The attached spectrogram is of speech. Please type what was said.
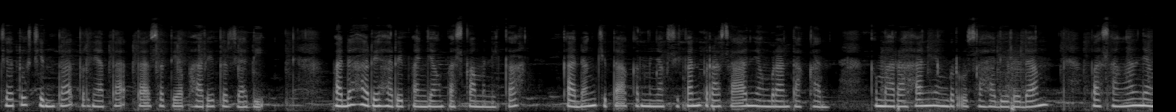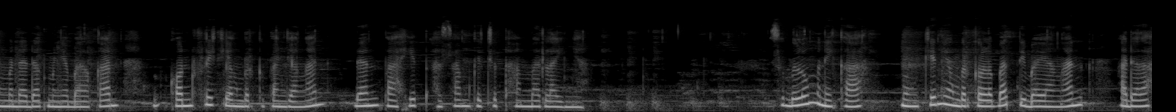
jatuh cinta ternyata tak setiap hari terjadi. Pada hari-hari panjang pasca menikah, kadang kita akan menyaksikan perasaan yang berantakan, kemarahan yang berusaha diredam, pasangan yang mendadak menyebalkan, konflik yang berkepanjangan, dan pahit asam kecut hambar lainnya. Sebelum menikah, mungkin yang berkelebat di bayangan adalah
